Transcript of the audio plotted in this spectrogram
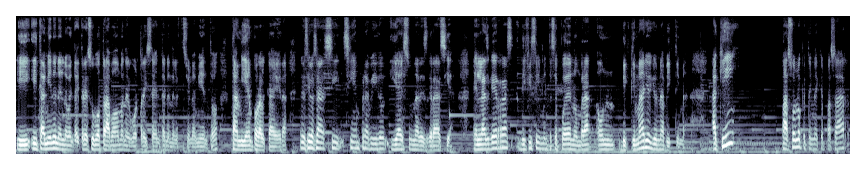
Y, y, también en el 93 hubo otra bomba en el World Trade Center, en el estacionamiento, también por Al Qaeda. Es decir, o sea, sí, siempre ha habido y es una desgracia. En las guerras difícilmente se puede nombrar a un victimario y una víctima. Aquí pasó lo que tenía que pasar.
